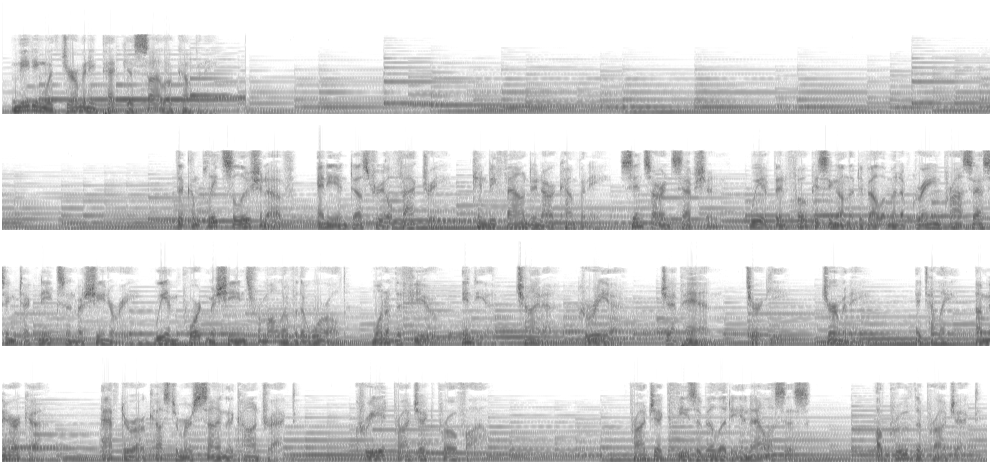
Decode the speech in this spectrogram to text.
Meeting with Germany Petkus Silo Company. The complete solution of any industrial factory can be found in our company. Since our inception, we have been focusing on the development of grain processing techniques and machinery. We import machines from all over the world, one of the few, India, China, Korea, Japan, Turkey, Germany, Italy, America. After our customers sign the contract, create project profile, project feasibility analysis, approve the project,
